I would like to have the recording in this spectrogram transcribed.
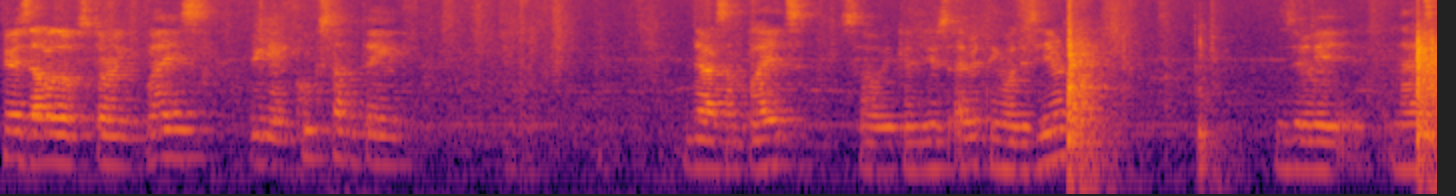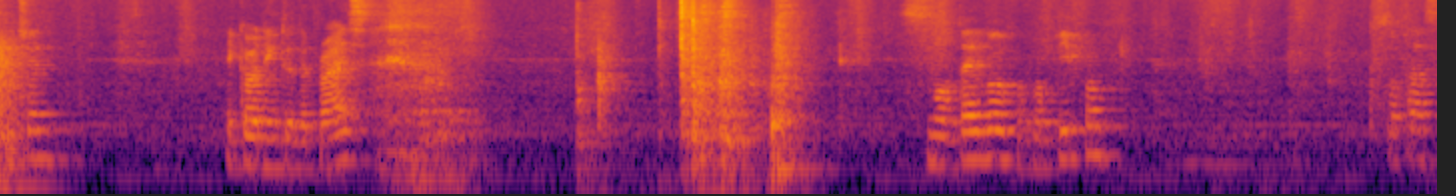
Here's a lot of storing place. You can cook something. There are some plates, so you can use everything what is here. It's really nice kitchen, according to the price. Small table for four people. Sofas.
